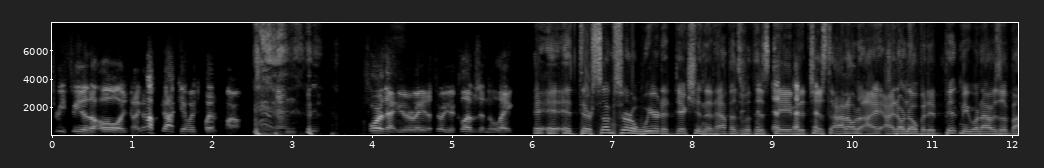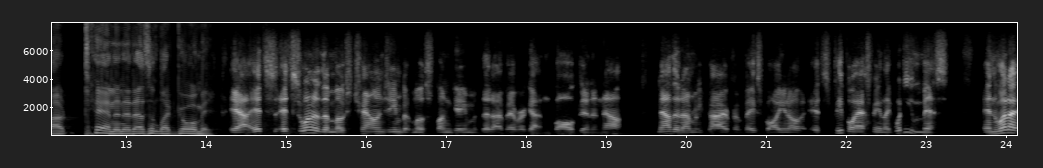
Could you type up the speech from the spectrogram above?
three feet of the hole, and you're like, oh god, I can't wait to play tomorrow. and before that, you're ready to throw your clubs in the lake. It, it, there's some sort of weird addiction that happens with this game. It just I don't I, I don't know, but it bit me when I was about ten, and it hasn't let go of me. Yeah, it's it's one of the most challenging but most fun game that I've ever got involved in, and now now that I'm retired from baseball, you know, it's people ask me like, what do you miss? And what I,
